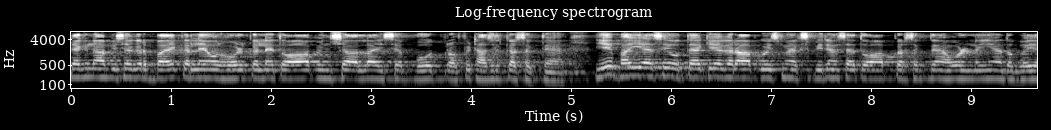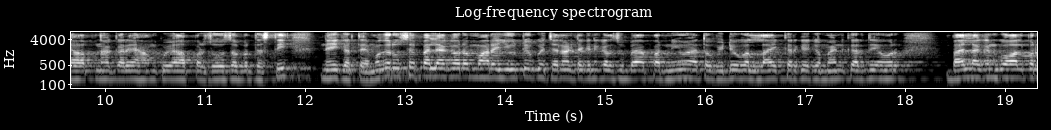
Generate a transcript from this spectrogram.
लेकिन आप इसे अगर बाय कर लें और होल्ड कर लें तो आप इन इसे बहुत प्रॉफिट हासिल कर सकते हैं। ये भाई ऐसे होता है कि अगर आपको इसमें एक्सपीरियंस है तो आप कर सकते हैं होल्ड नहीं है तो भाई आप ना करें, हम कोई आप पर ज़ोर ज़बरदस्ती नहीं करते मगर उससे पहले अगर हमारे यूट्यूब के चैनल टेक्निकल सुबह पर न्यू है तो वीडियो को लाइक करके कमेंट कर दें और बेल आइकन को ऑल पर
